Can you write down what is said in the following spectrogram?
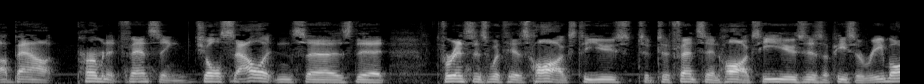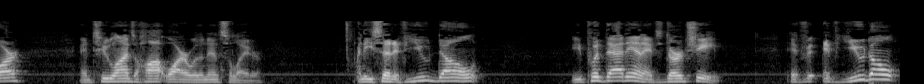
about permanent fencing. Joel Salatin says that, for instance, with his hogs, to use, to, to fence in hogs, he uses a piece of rebar and two lines of hot wire with an insulator. And he said, if you don't, you put that in, it's dirt cheap. If, if you don't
